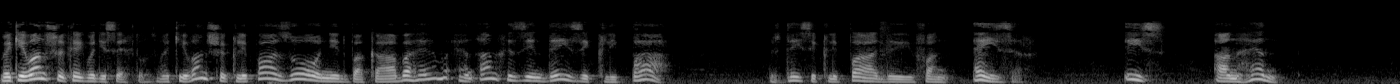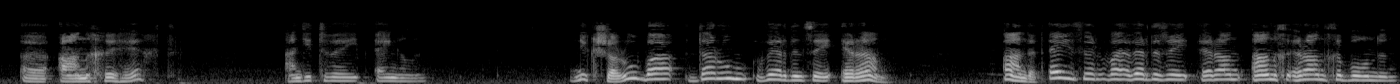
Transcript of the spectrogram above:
Wekiwansche, kijk wat die zegt ons. Wekiwansche klipa zo niet bakabahem. En aangezien deze klipa, dus deze klipa die van ijzer, is aan hen aangehecht, aan die twee engelen. Niksharuba, daarom werden zij eraan. Aan dat ijzer werden zij eraan, eraan gebonden.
